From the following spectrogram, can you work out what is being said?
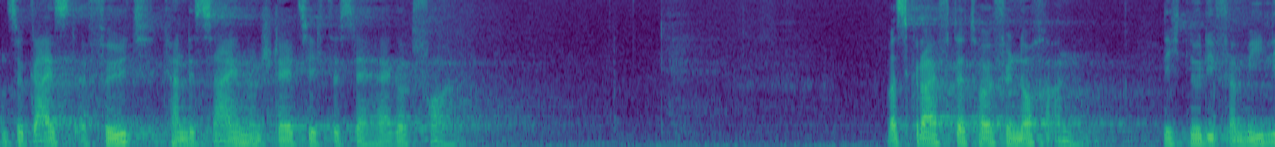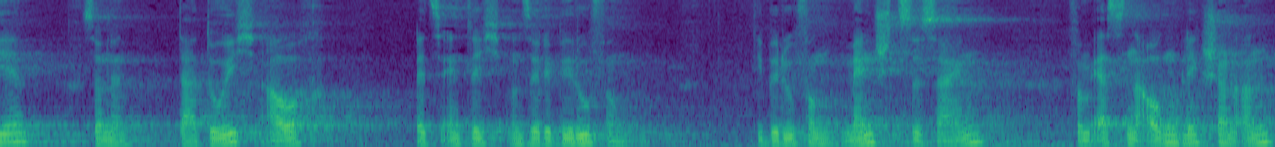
und so geisterfüllt kann das sein und stellt sich das der Herrgott vor. Was greift der Teufel noch an? Nicht nur die Familie, sondern dadurch auch letztendlich unsere Berufung. Die Berufung, Mensch zu sein, vom ersten Augenblick schon an.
